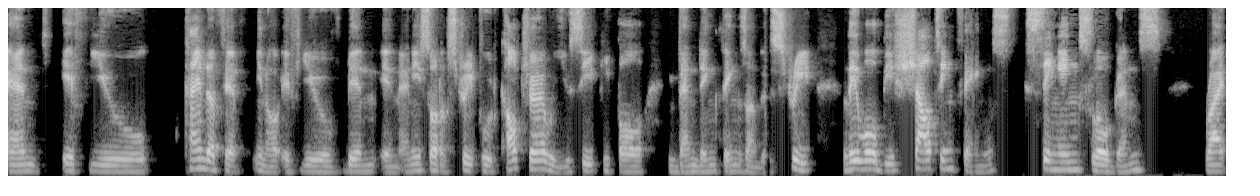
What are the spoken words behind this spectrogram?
And if you kind of if you know if you've been in any sort of street food culture where you see people vending things on the street they will be shouting things singing slogans right?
